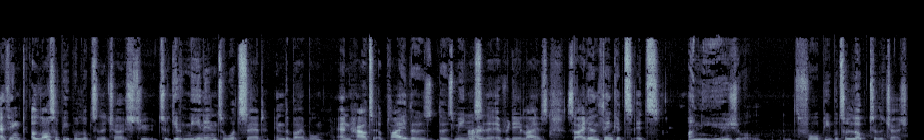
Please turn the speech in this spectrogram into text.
I think a lot of people look to the church to, to give meaning to what's said in the Bible and how to apply those those meanings to their everyday lives. So I don't think it's it's unusual for people to look to the church,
